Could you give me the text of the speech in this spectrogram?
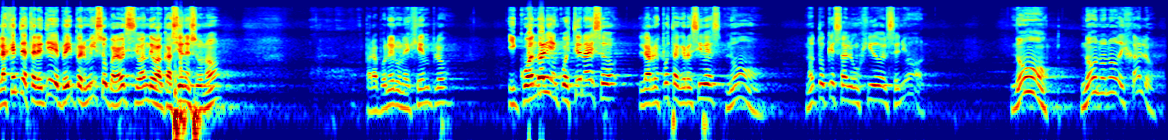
La gente hasta le tiene que pedir permiso para ver si se van de vacaciones o no, para poner un ejemplo. Y cuando alguien cuestiona eso, la respuesta que recibe es, no, no toques al ungido del Señor. No, no, no, no, déjalo.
